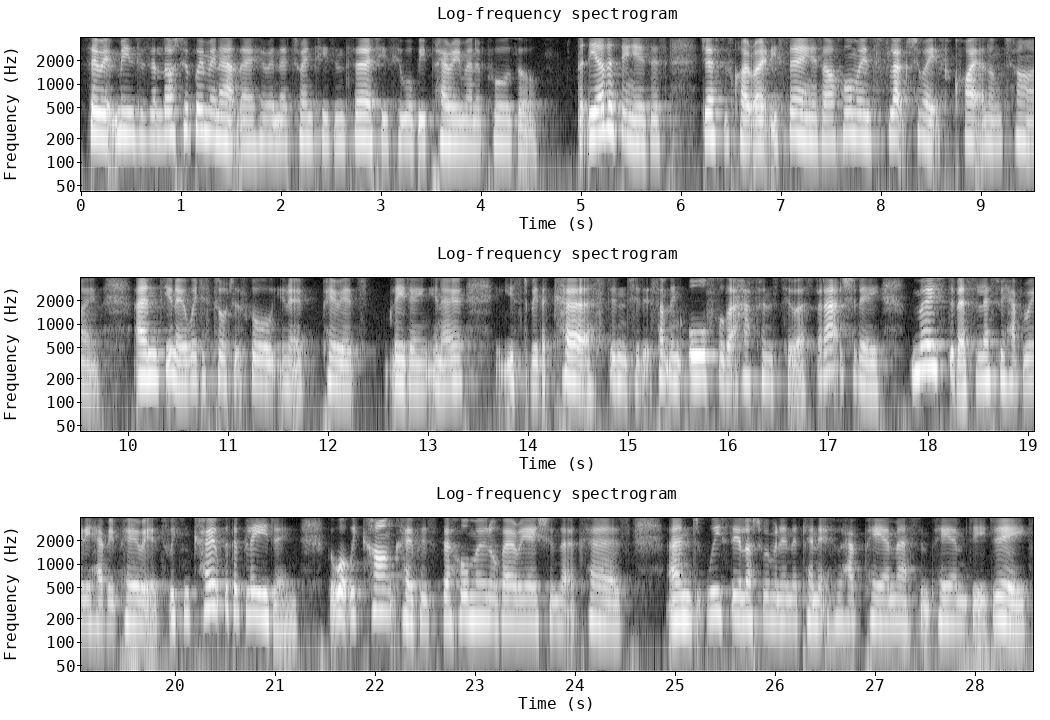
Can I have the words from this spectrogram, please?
So it means there's a lot of women out there who are in their 20s and 30s who will be perimenopausal. But the other thing is, as Jess was quite rightly saying, is our hormones fluctuate for quite a long time. And, you know, we're just taught at school, you know, periods, bleeding, you know, it used to be the curse, didn't it? It's something awful that happens to us. But actually, most of us, unless we have really heavy periods, we can cope with the bleeding. But what we can't cope is the hormonal variation that occurs. And we see a lot of women in the clinic who have PMS and PMDD.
